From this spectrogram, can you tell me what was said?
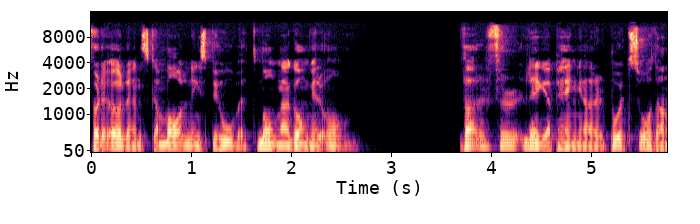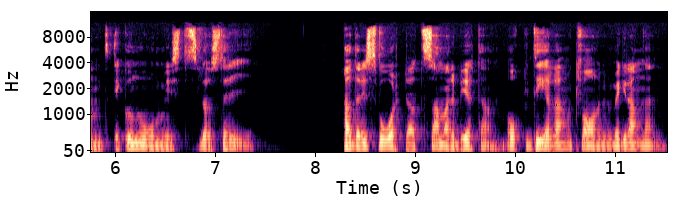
för det öländska malningsbehovet många gånger om. Varför lägga pengar på ett sådant ekonomiskt slöseri? Hade de svårt att samarbeta och dela kvarn med grannen?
